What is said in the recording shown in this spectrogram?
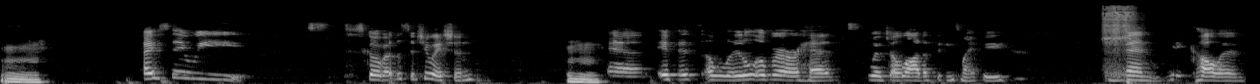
Hmm. I say we just go about the situation, Hmm. and if it's a little over our heads, which a lot of things might be, then we call in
